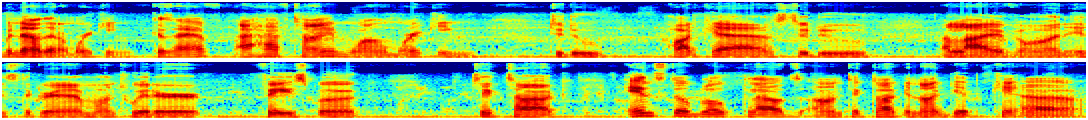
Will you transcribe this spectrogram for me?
But now that I'm working, because I have I have time while I'm working to do podcasts, to do a live on Instagram, on Twitter, Facebook, TikTok, and still blow clouds on TikTok and not get can- uh,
